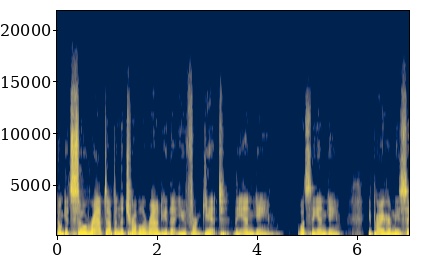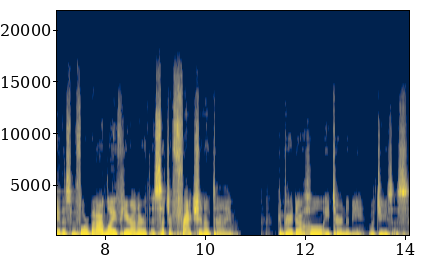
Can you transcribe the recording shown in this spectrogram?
Don't get so wrapped up in the trouble around you that you forget the end game. What's the end game? You've probably heard me say this before, but our life here on earth is such a fraction of time compared to a whole eternity with Jesus.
